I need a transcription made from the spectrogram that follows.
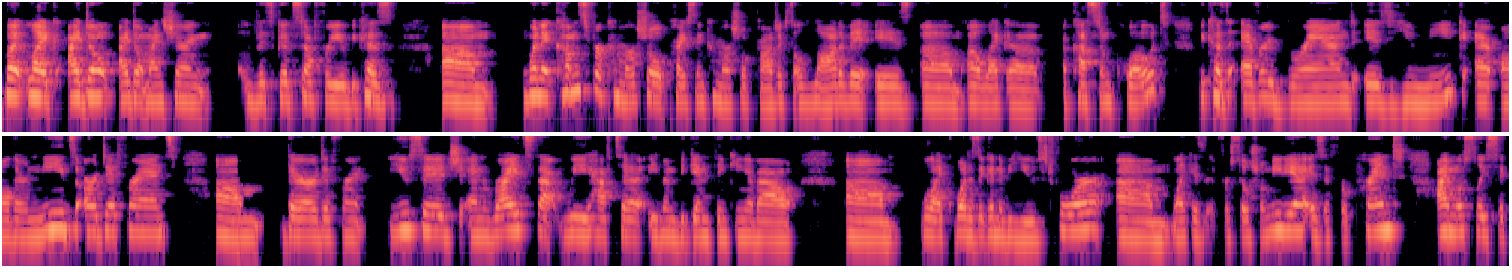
but like I don't I don't mind sharing this good stuff for you because um, when it comes for commercial pricing commercial projects a lot of it is um, a, like a, a, custom quote because every brand is unique all their needs are different um, there are different usage and rights that we have to even begin thinking about um, like what is it going to be used for? Um, like is it for social media? Is it for print? I mostly stick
